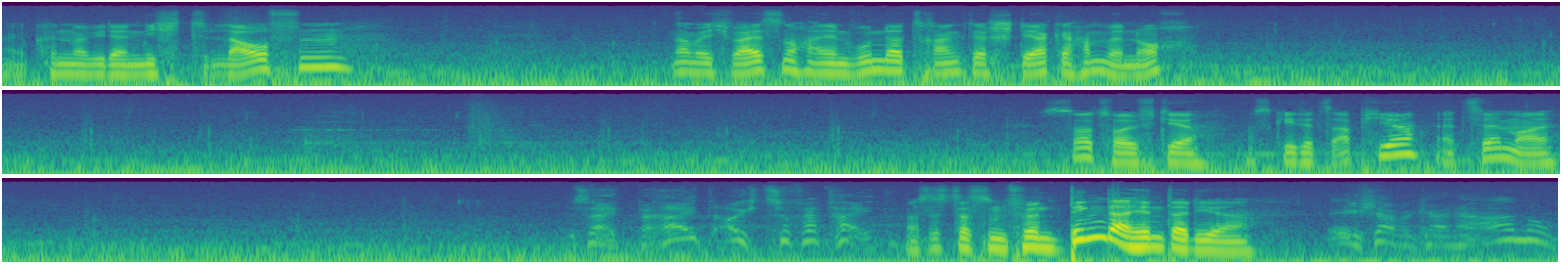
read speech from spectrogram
Wir können mal wieder nicht laufen. Aber ich weiß noch, einen Wundertrank der Stärke haben wir noch. So, Tolftier. Was geht jetzt ab hier? Erzähl mal. Seid bereit, euch zu verteidigen. Was ist das denn für ein Ding da hinter dir? Ich habe keine Ahnung.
